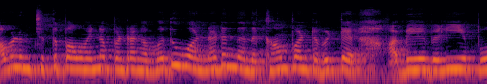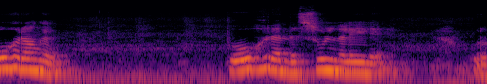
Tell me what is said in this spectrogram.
அவளும் சித்தப்பாவும் என்ன பண்ணுறாங்க மெதுவாக நடந்து அந்த காம்பவுண்டை விட்டு அப்படியே வெளியே போகிறாங்க. போகிற அந்த சூழ்நிலையில் ஒரு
